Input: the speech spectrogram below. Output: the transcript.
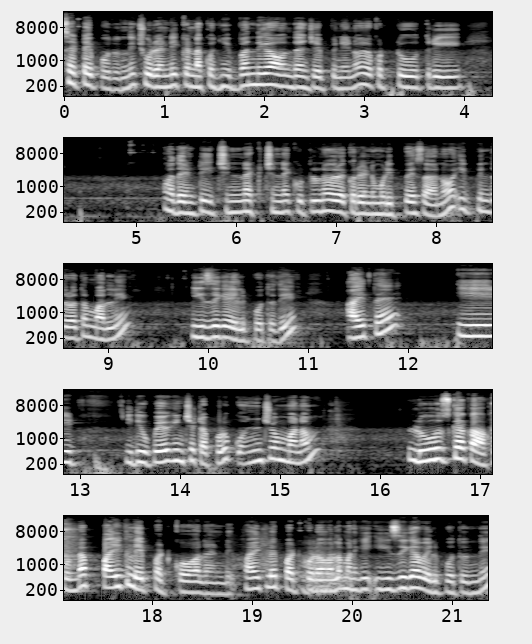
సెట్ అయిపోతుంది. చూడండి ఇక్కడ నాకు కొంచెం ఇబ్బందిగా ఉందని చెప్పి నేను ఒక టూ త్రీ అదేంటి చిన్న చిన్న కుట్లను ఒక రెండు మూడు ఇప్పేసాను ఇప్పిన తర్వాత మళ్ళీ ఈజీగా వెళ్ళిపోతుంది. అయితే ఈ ఇది ఉపయోగించేటప్పుడు కొంచెం మనం లూజ్గా కాకుండా పైకి లేపి పట్టుకోవాలండి. పైకి లేపి పట్టుకోవడం వల్ల మనకి ఈజీగా వెళ్ళిపోతుంది.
